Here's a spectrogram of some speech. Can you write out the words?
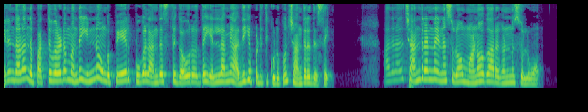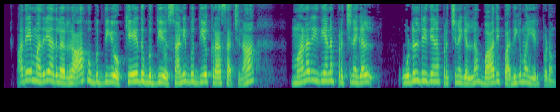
இருந்தாலும் அந்த பத்து வருடம் வந்து இன்னும் உங்கள் பேர் புகழ் அந்தஸ்து கௌரவத்தை எல்லாமே அதிகப்படுத்தி கொடுக்கும் சந்திர திசை. அதனால் சந்திரன்னா என்ன சொல்லுவோம்? மனோகாரகன்னு சொல்லுவோம். அதே மாதிரி அதில் ராகு புத்தியோ கேது புத்தியோ சனி புத்தியோ கிராஸ் ஆச்சுன்னா மன ரீதியான பிரச்சனைகள் உடல் ரீதியான பிரச்சனைகள்லாம் பாதிப்பு அதிகமாக ஏற்படும்.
